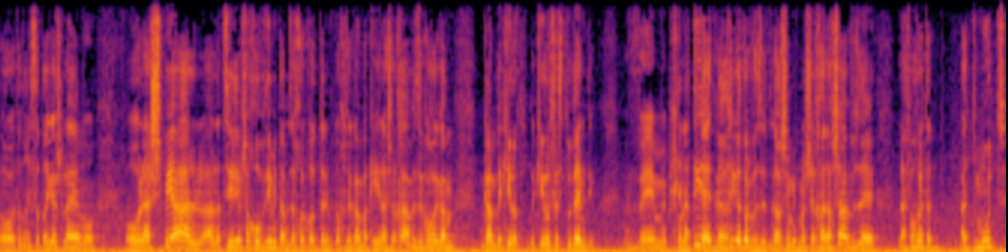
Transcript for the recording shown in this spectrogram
או את הדריסת רגל שלהם, או, או להשפיע על, על הצעירים שאנחנו עובדים איתם. זה יכול לקרות, אני בטוח שגם בקהילה שלך, וזה קורה גם, גם בקהילות, בקהילות של סטודנטים. ומבחינתי האתגר הכי גדול, וזה אתגר שמתמשך עד עכשיו, זה להפוך להיות הדמות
